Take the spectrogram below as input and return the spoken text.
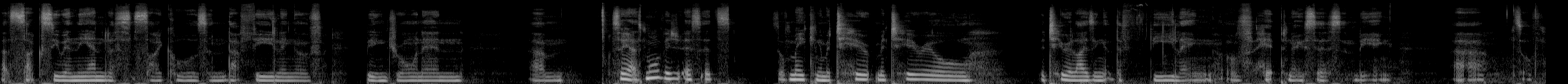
that sucks you in the endless cycles and that feeling of being drawn in. Um, so yeah, it's more visual. It's, it's sort of making a mater- material, materializing the feeling of hypnosis and being uh, sort of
